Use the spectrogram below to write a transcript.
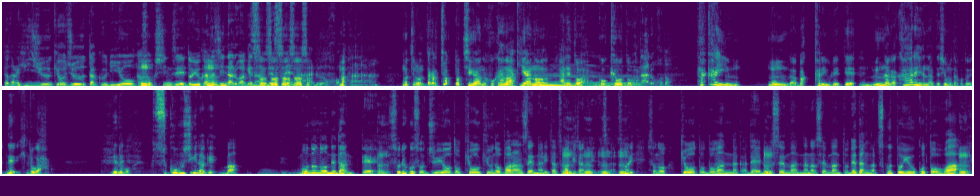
だから非住居住宅利用加促進税という形になるわけなんですね。うんうん、そうそうそうそう。まあ、もちろん、だからちょっと違うの。他の空き家のあれとは、こう、京都は。なるほど。高いもんがばっかり売れて、うん、みんなが買われへんなってしもたこと。で人が、うん、でね。ですごい不思議なけまあ物の値段ってそれこそ需要と供給のバランスで成り立つわけじゃないですか、つまりその京都ど真ん中で6,000万、うん、7,000万と値段がつくということは、うん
